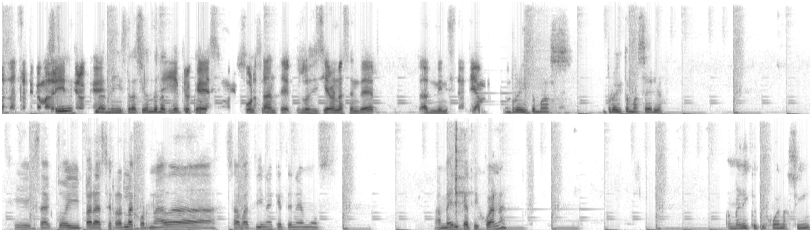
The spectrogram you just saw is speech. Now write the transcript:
al Atlético de Madrid. Sí, creo que, la administración del sí, Atlético. creo que es muy importante. Pues los hicieron ascender administrativamente. Un proyecto más, un proyecto más serio. Sí, exacto. Y para cerrar la jornada sabatina, ¿qué tenemos? América Tijuana. América Tijuana, sí.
